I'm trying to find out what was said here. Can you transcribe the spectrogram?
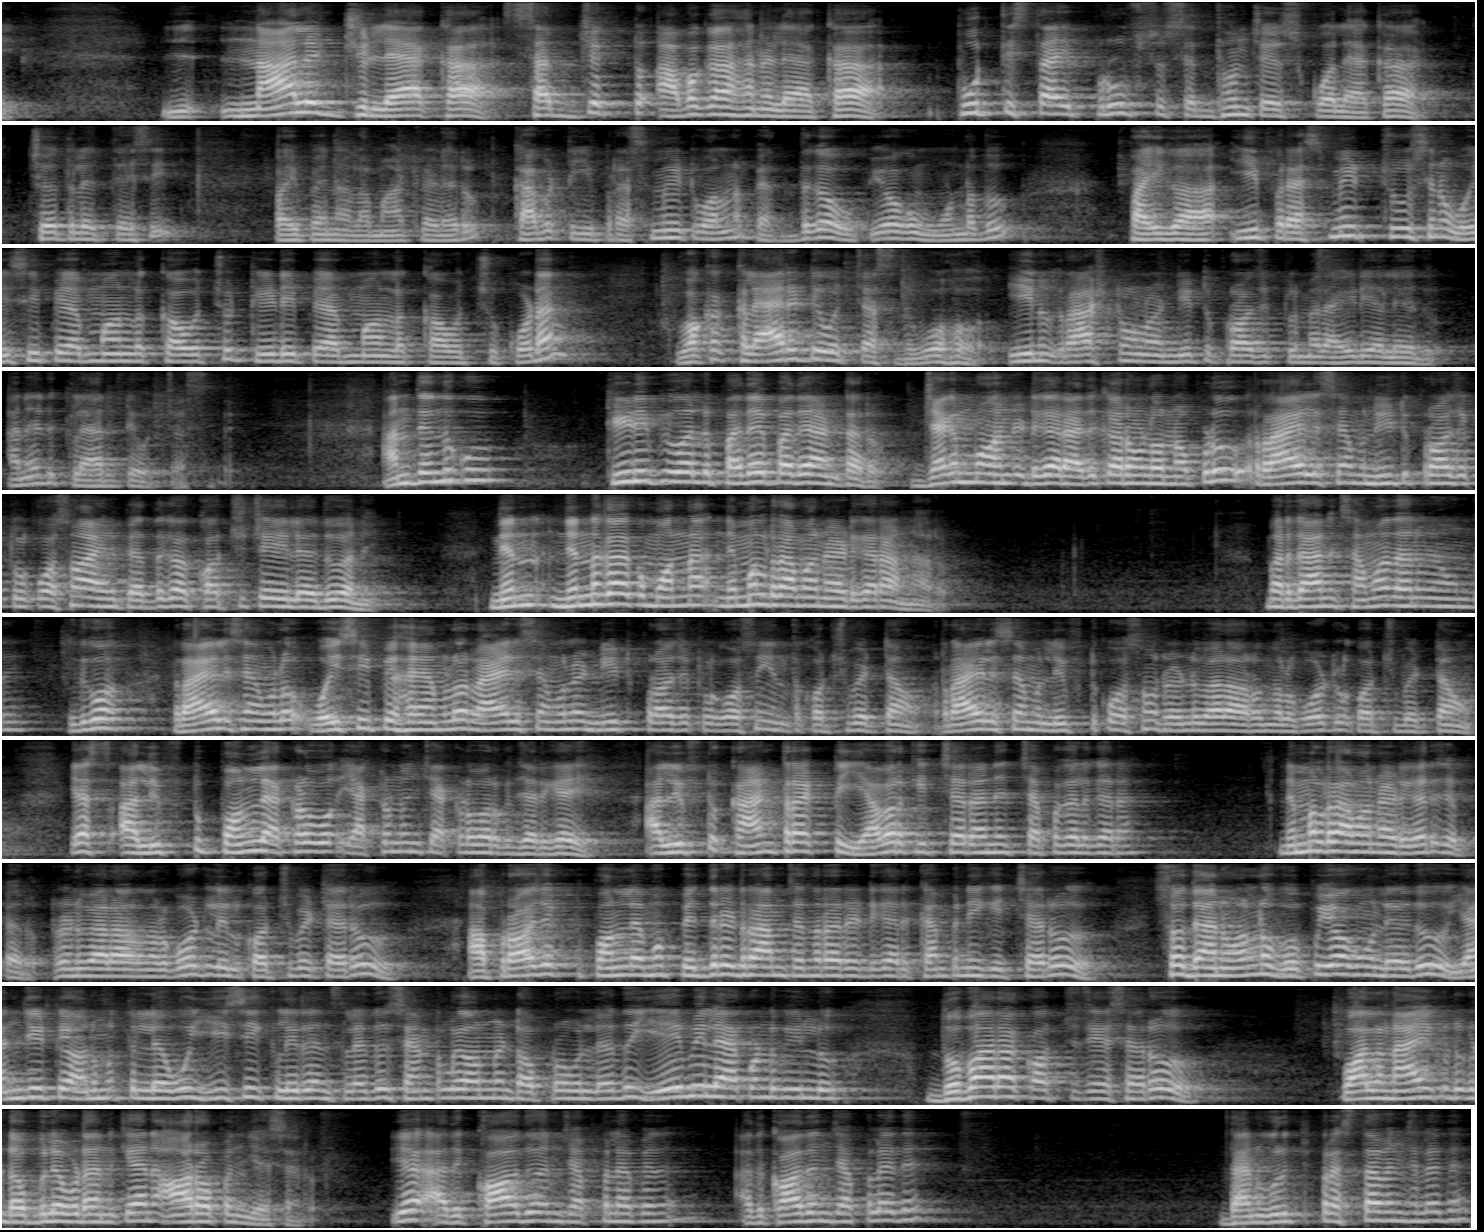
నాలెడ్జ్ లేక సబ్జెక్టు అవగాహన లేక పూర్తి స్థాయి ప్రూఫ్స్ సిద్ధం చేసుకోలేక చేతులెత్తేసి పైపైన అలా మాట్లాడారు. కాబట్టి ఈ ప్రెస్ మీట్ వలన పెద్దగా ఉపయోగం ఉండదు. పైగా ఈ ప్రెస్ మీట్ చూసిన వైసీపీ అభిమానులకు కావచ్చు టీడీపీ అభిమానులకు కావచ్చు కూడా ఒక క్లారిటీ వచ్చేస్తుంది. ఓహో ఈయనకు రాష్ట్రంలో నీటి ప్రాజెక్టుల మీద ఐడియా లేదు అనేది క్లారిటీ వచ్చేస్తుంది. అంతెందుకు? టీడీపీ వాళ్ళు పదే పదే అంటారు జగన్మోహన్ రెడ్డి గారు అధికారంలో ఉన్నప్పుడు రాయలసీమ నీటి ప్రాజెక్టుల కోసం ఆయన పెద్దగా ఖర్చు చేయలేదు అని. నిన్న నిన్నగాక మొన్న నిమ్మల రామానాయుడు గారు అన్నారు. మరి దానికి సమాధానం ఏముంది? ఇదిగో రాయలసీమలో వైసీపీ హయాంలో రాయలసీమలో నీటి ప్రాజెక్టుల కోసం ఇంత ఖర్చు పెట్టాం. రాయలసీమ లిఫ్ట్ కోసం రెండు వేల ఆరు వందల కోట్లు ఖర్చు పెట్టాం. ఎస్ ఆ లిఫ్ట్ పనులు ఎక్కడ ఎక్కడి నుంచి ఎక్కడి వరకు జరిగాయి? ఆ లిఫ్ట్ కాంట్రాక్ట్ ఎవరికి ఇచ్చారనేది చెప్పగలిగారా? నిమ్మల రామానాయుడు గారు చెప్పారు రెండు వేల ఆరు వందల కోట్లు వీళ్ళు ఖర్చు పెట్టారు. ఆ ప్రాజెక్ట్ పనులేమో పెద్దిరెడ్డి రామచంద్రారెడ్డి గారి కంపెనీకి ఇచ్చారు. సో దానివల్ల ఉపయోగం లేదు ఎన్జిటి అనుమతులు లేవు ఈసీ క్లియరెన్స్ లేదు సెంట్రల్ గవర్నమెంట్ అప్రూవల్ లేదు ఏమీ లేకుండా వీళ్ళు దుబారా ఖర్చు చేశారు. వాళ్ళ నాయకుడికి డబ్బులు ఇవ్వడానికి అని ఆరోపణ చేశారు. ఏ అది కాదు అని చెప్పలేదే? అది కాదని చెప్పలేదే? దాని గురించి ప్రస్తావించలేదే?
